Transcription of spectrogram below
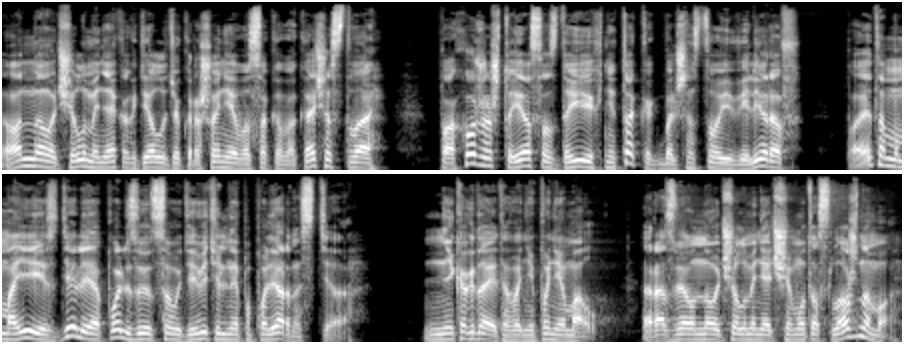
Он научил меня, как делать украшения высокого качества. Похоже, что я создаю их не так, как большинство ювелиров, поэтому мои изделия пользуются удивительной популярностью. Никогда этого не понимал. Разве он научил меня чему-то сложному?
